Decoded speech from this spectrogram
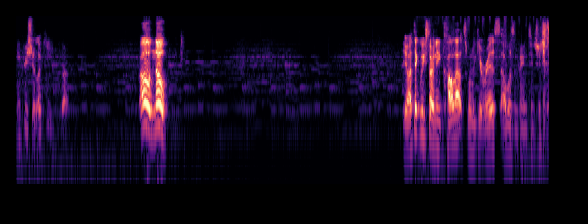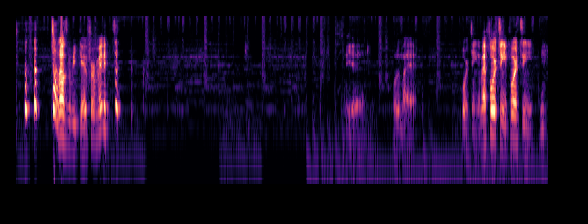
increase your lucky drop. Oh no! Yo, I think we start needing callouts when we get res. I wasn't paying attention. Thought I was gonna be dead for a minute. yeah. What am I at? 14. I'm at 14. 14.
